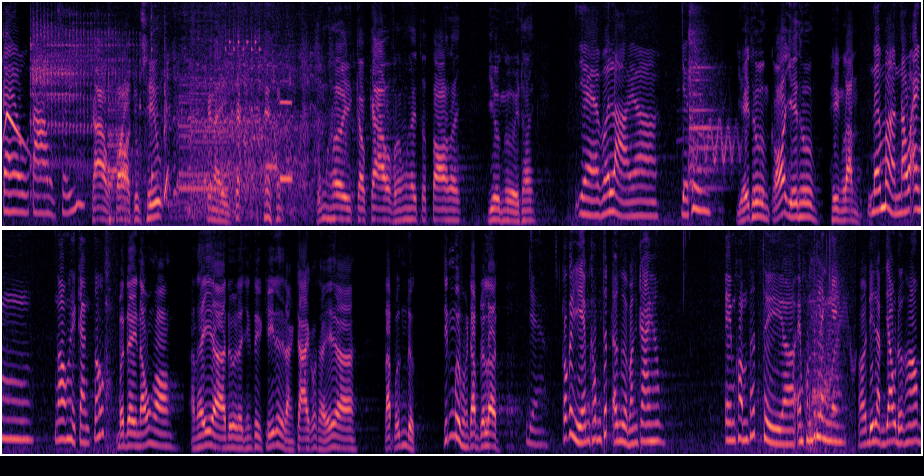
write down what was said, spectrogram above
cao to một xí. Cao, to chút xíu Cái này chắc cũng hơi cao cao và cũng hơi to to thôi Vừa người thôi Dạ với lại ờ, dễ thương. Dễ thương, có dễ thương, hiền lành Nếu mà nấu ăn ngon thì càng tốt. Bên đây nấu ngon Anh thấy à, đưa ra những tiêu chí đó thì đàn trai có thể à, đáp ứng được 90% trở lên Dạ. Có cái gì em không thích ở người bạn trai không? Em không thích thì ờ, em không thích lăng nhăng. Rồi đi làm dâu được không?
